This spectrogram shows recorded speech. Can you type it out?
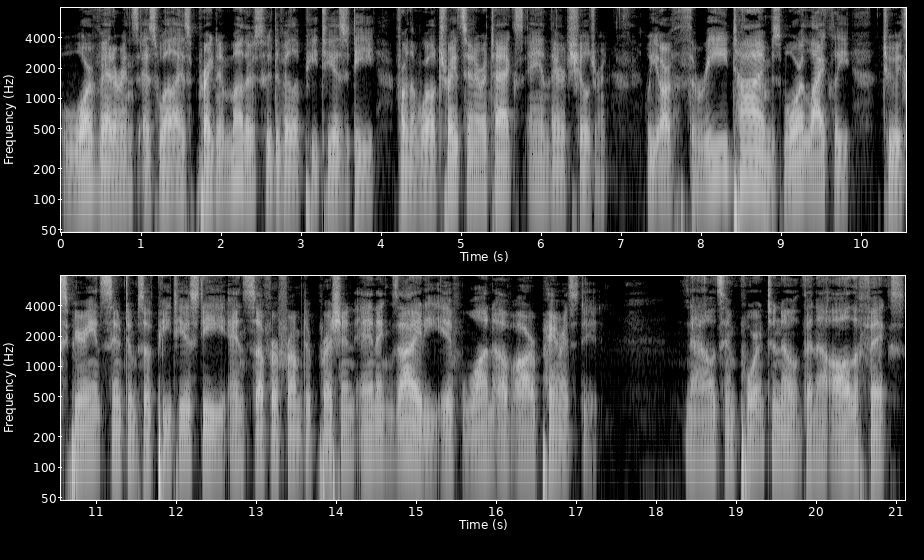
war veterans as well as pregnant mothers who developed PTSD from the World Trade Center attacks and their children. We are three times more likely to experience symptoms of PTSD and suffer from depression and anxiety if one of our parents did. Now, it's important to note that not all effects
